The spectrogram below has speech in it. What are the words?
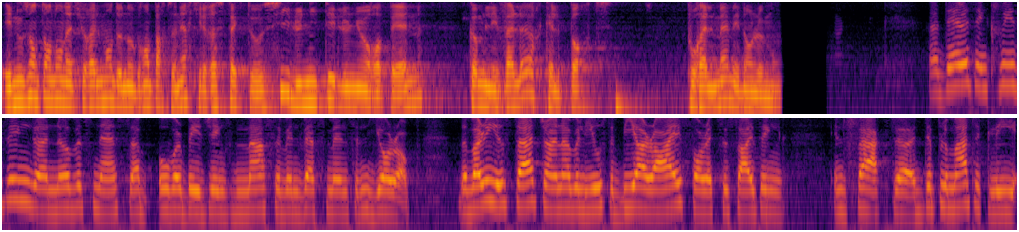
Et nous entendons naturellement de nos grands partenaires qu'ils respectent aussi l'unité de l'Union européenne comme les valeurs qu'elle porte pour elle-même et dans le monde. Uh, there is increasing uh, nervousness over Beijing's massive investments in Europe. The worry is that China will use the BRI for exercising, in fact, uh, diplomatically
